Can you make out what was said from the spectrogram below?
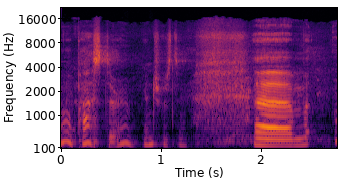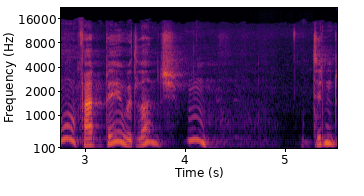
oh pasta. Oh, interesting. Um, oh, I've had beer with lunch. Hmm. Didn't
